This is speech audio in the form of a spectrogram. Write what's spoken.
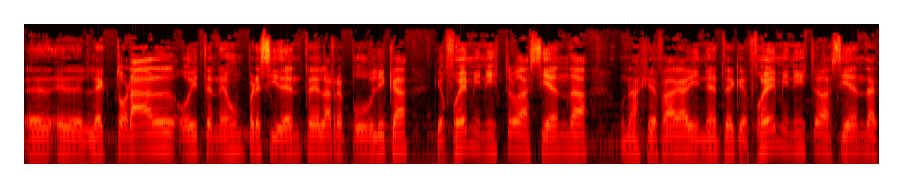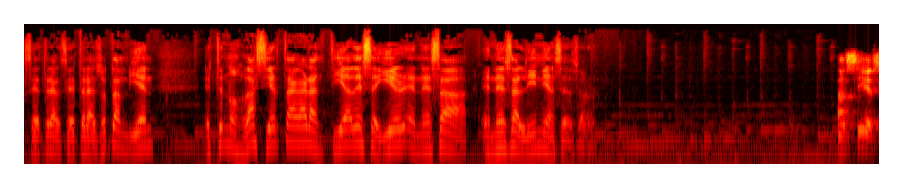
eh, electoral. Hoy tenemos un presidente de la República que fue ministro de Hacienda, una jefa de gabinete que fue ministro de Hacienda, etcétera, etcétera. Eso también este, nos da cierta garantía de seguir en esa, en esa línea, César. Así es,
